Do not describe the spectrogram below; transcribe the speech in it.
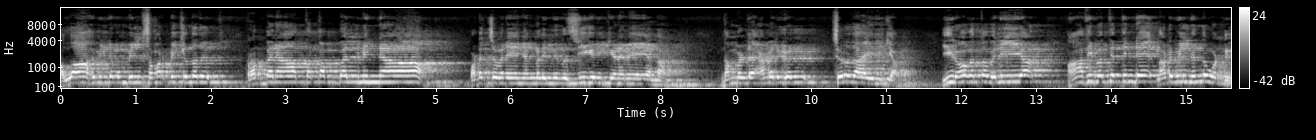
അള്ളാഹുവിന്റെ മുമ്പിൽ സമർപ്പിക്കുന്നത് റബ്ബനാ തക്കബൽ മിന്നാ പടച്ചവനെ ഞങ്ങളിൽ നിന്ന് സ്വീകരിക്കണമേ എന്നാണ്. നമ്മളുടെ അമലുകൾ ചെറുതായിരിക്കാം. ഈ ലോകത്തെ വലിയ ആധിപത്യത്തിന്റെ നടുവിൽ നിന്നുകൊണ്ട്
